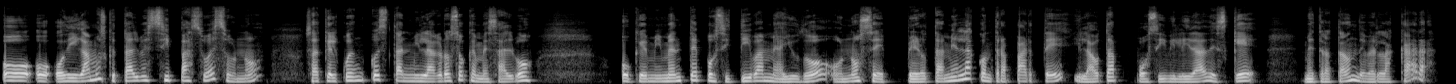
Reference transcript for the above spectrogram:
O, o, digamos que tal vez sí pasó eso, ¿no? O sea, que el cuenco es tan milagroso que me salvó. O que mi mente positiva me ayudó, o no sé. Pero también la contraparte y la otra posibilidad es que me trataron de ver la cara,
